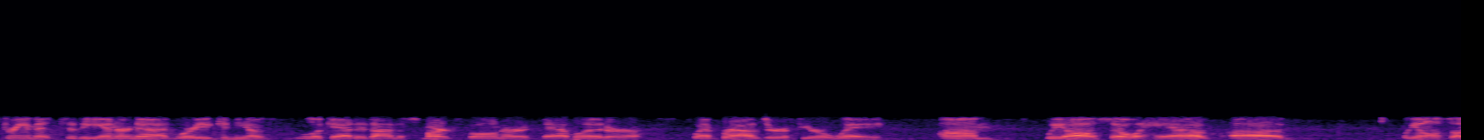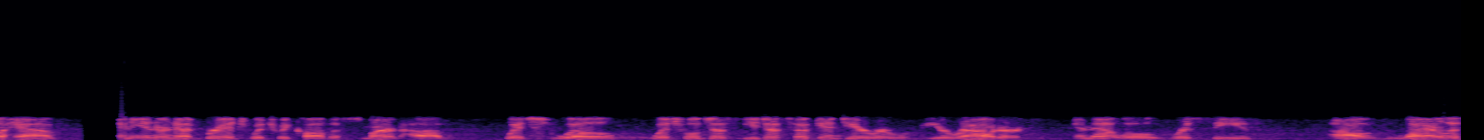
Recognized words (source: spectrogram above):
stream it to the internet where you can you know look at it on a smartphone or a tablet or a web browser if you're away. Um, we also have uh, we also have an internet bridge which we call the Smart Hub, which will which will just you just hook into your your router, and that will receive uh, wireless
